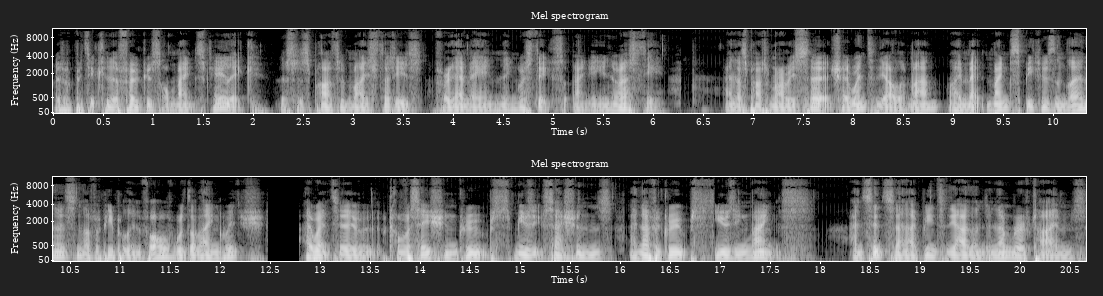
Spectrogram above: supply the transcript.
with a particular focus on Manx Gaelic. This was part of my studies for an MA in Linguistics at Bangor University. And as part of my research, I went to the Isle of Man. I met Manx speakers and learners and other people involved with the language. I went to conversation groups, music sessions, and other groups using Manx and since then I've been to the island a number of times.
